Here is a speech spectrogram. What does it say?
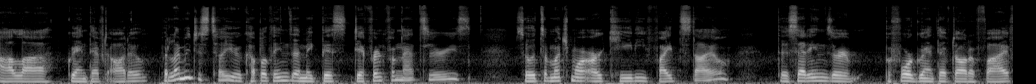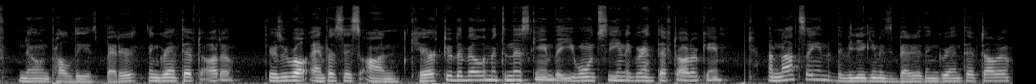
a la Grand Theft Auto. But let me just tell you a couple things that make this different from that series. So it's a much more arcadey fight style. The settings are before Grand Theft Auto 5, known probably as better than Grand Theft Auto. There's a real emphasis on character development in this game that you won't see in a Grand Theft Auto game. I'm not saying that the video game is better than Grand Theft Auto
